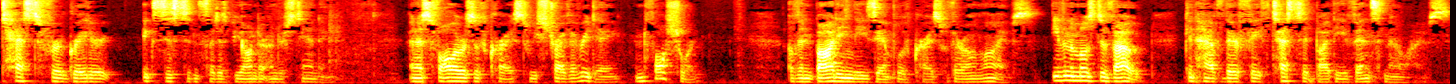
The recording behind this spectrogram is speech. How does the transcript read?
test for a greater existence that is beyond our understanding. And as followers of Christ, we strive every day, and fall short, of embodying the example of Christ with our own lives. Even the most devout can have their faith tested by the events in their lives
